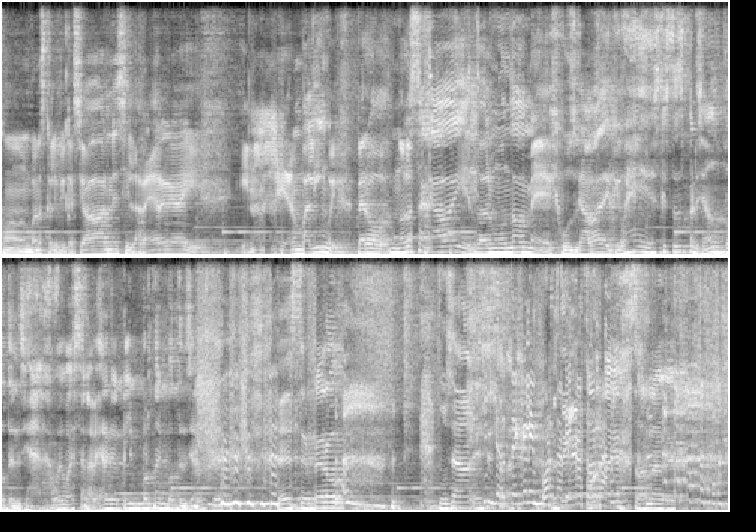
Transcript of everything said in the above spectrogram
con buenas calificaciones y la verga y, y no me era un balín, güey. Pero no la sacaba y todo el mundo me juzgaba de que, güey, es que estás desperdiciando tu potencial, güey, vais a la verga, ¿qué le importa mi potencial a usted? este, pero, o sea, es ¿Y a usted qué le importa, vieja zorra? zorra, güey.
